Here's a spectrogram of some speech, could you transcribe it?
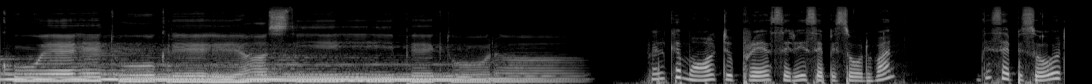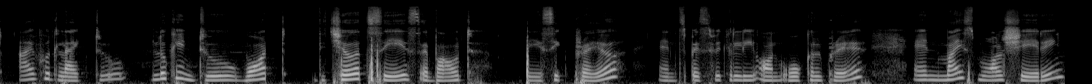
quae tu creasti pectora. Welcome all to Prayer Series Episode 1. This episode, I would like to look into what the church says about basic prayer and specifically on vocal prayer, and my small sharing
